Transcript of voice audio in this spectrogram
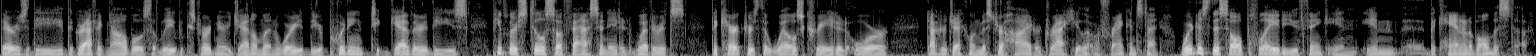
There's the the graphic novels, The League of Extraordinary Gentlemen, where you're putting together these. People are still so fascinated, whether it's the characters that Wells created or Dr. Jekyll and Mr. Hyde or Dracula or Frankenstein. Where does this all play? Do you think in in uh, the canon of all this stuff?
